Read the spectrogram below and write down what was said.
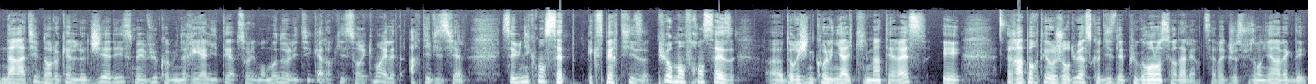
narratif dans lequel le djihadisme est vu comme une réalité absolument monolithique, alors qu'historiquement, elle est artificielle. C'est uniquement cette expertise purement française euh, d'origine coloniale qui m'intéresse et rapportée aujourd'hui à ce que disent les plus grands lanceurs d'alerte. C'est vrai que je suis en lien avec des,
